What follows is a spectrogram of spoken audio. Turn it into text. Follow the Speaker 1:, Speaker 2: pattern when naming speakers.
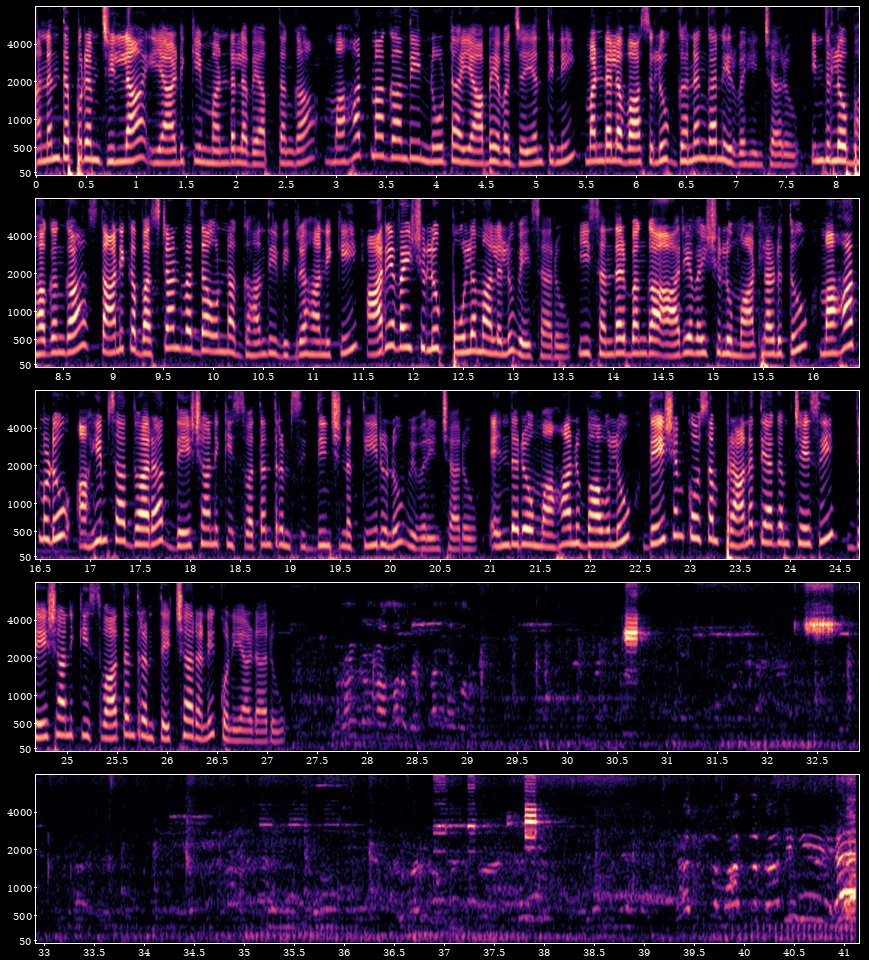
Speaker 1: అనంతపురం జిల్లా యాడికి మండల వ్యాప్తంగా మహాత్మా గాంధీ నూట యాభైవ జయంతిని మండల వాసులు ఘనంగా నిర్వహించారు. ఇందులో భాగంగా స్థానిక బస్టాండ్ వద్ద ఉన్న గాంధీ విగ్రహానికి ఆర్యవైశ్యులు పూలమాలలు వేశారు. ఈ సందర్భంగా ఆర్యవైశ్యులు మాట్లాడుతూ మహాత్ముడు అహింస ద్వారా దేశానికి స్వతంత్రం సిద్ధించిన తీరును వివరించారు. ఎందరో మహానుభావులు దేశం కోసం ప్రాణత్యాగం చేసి దేశానికి స్వాతంత్రం తెచ్చారని కొనియాడారు.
